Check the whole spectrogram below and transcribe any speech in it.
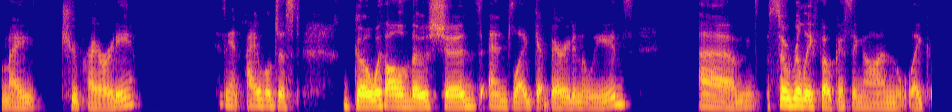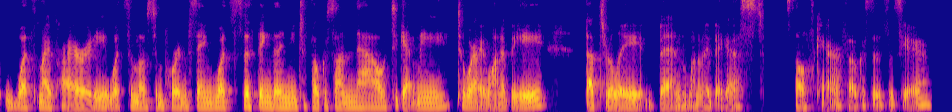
my true priority? because again i will just go with all of those shoulds and like get buried in the weeds um so really focusing on like what's my priority? What's the most important thing? What's the thing that i need to focus on now to get me to where i want to be? That's really been one of my biggest self-care focuses this year.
